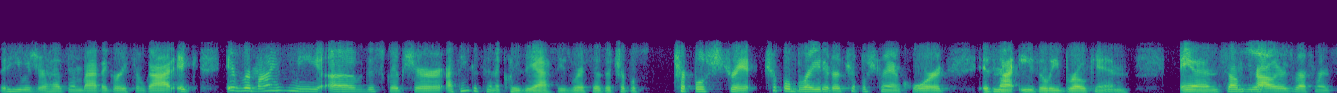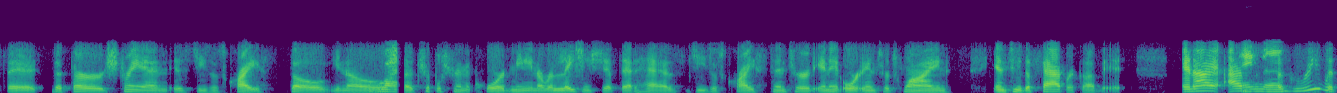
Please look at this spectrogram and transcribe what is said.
that he was your husband by the grace of God. It it reminds me of the scripture. I think it's in Ecclesiastes where it says a triple triple strand triple braided or triple strand cord is not easily broken. And some yeah. scholars reference that the third strand is Jesus Christ. So, you know, right. a triple stranded cord meaning a relationship that has Jesus Christ centered in it or intertwined into the fabric of it. And I, I agree with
